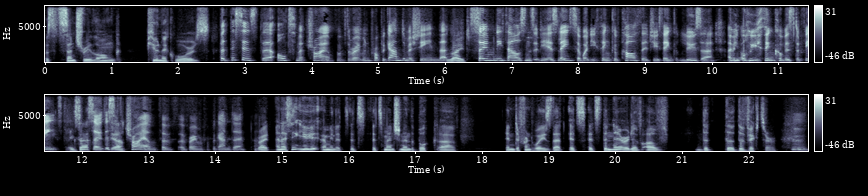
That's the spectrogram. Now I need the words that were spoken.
its century long Punic Wars. But this is the ultimate triumph of the Roman propaganda machine that Right. so many thousands of years later, when you think of Carthage, you think loser. I mean, all you think of is defeat. Exactly. So this yeah. is the triumph of, of Roman propaganda. right and i think you i mean it's it's it's mentioned in the book uh in different ways that it's it's the narrative of the the the victor Mm.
